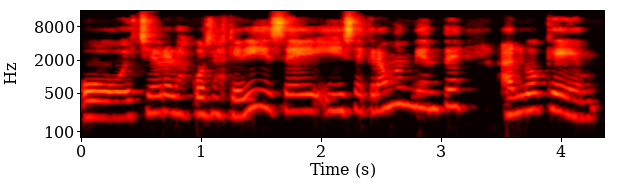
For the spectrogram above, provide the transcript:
o es chévere las cosas que dice, y se crea un ambiente, algo que,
